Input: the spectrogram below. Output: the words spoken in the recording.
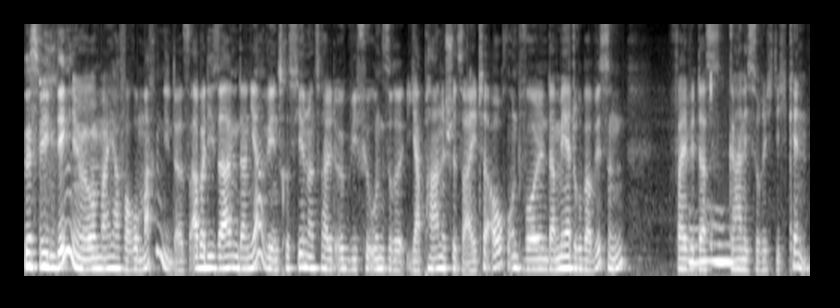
Deswegen denke ich mir immer, ja, warum machen die das? Aber die sagen dann, ja, wir interessieren uns halt irgendwie für unsere japanische Seite auch und wollen da mehr drüber wissen, weil wir mhm. das gar nicht so richtig kennen.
